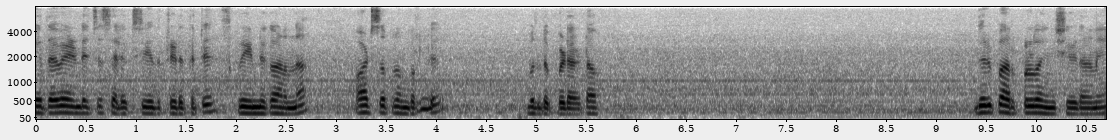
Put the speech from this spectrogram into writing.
ഏതാ വേണ്ടിച്ച് സെലക്ട് ചെയ്തിട്ട് എടുത്തിട്ട് സ്ക്രീനിൽ കാണുന്ന വാട്സപ്പ് നമ്പറിൽ ബന്ധപ്പെടുക കേട്ടോ ഇതൊരു പർപ്പിൾ വൈൻ ഷെയ്ഡാണ്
